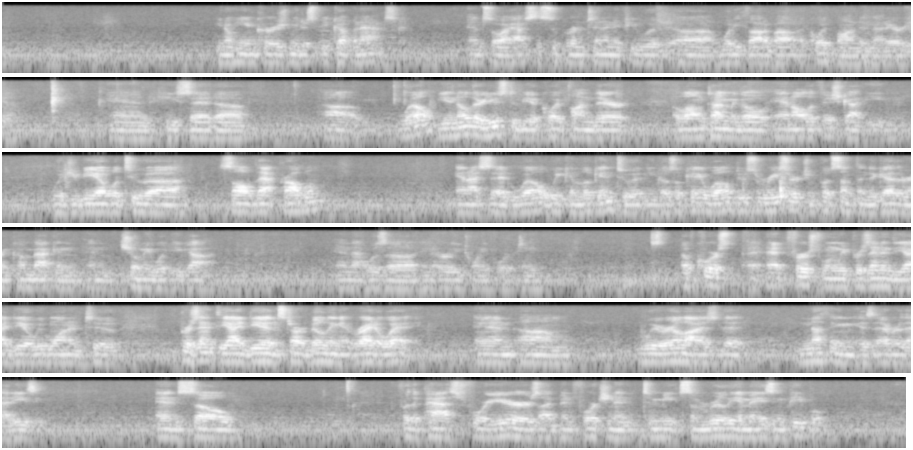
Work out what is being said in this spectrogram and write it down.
you know, he encouraged me to speak up and ask. And so I asked the superintendent if he would, uh, what he thought about a koi pond in that area. And he said, uh, uh, well, you know, there used to be a koi pond there a long time ago and all the fish got eaten. Would you be able to, uh, solve that problem? And I said, well, we can look into it. And he goes, okay, well, do some research and put something together and come back and, and show me what you got. And that was, uh, in early twenty fourteen. Of course, at first, when we presented the idea, we wanted to present the idea and start building it right away. And, um, we realized that nothing is ever that easy. And so, for the past four years, I've been fortunate to meet some really amazing people,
